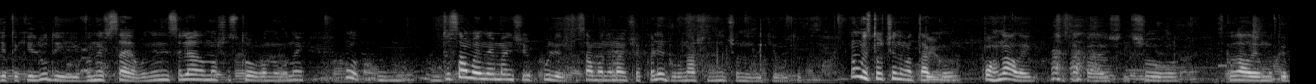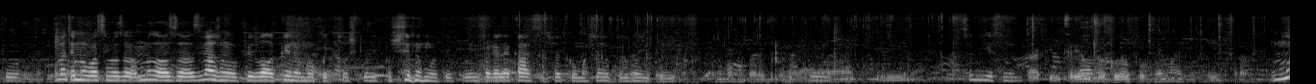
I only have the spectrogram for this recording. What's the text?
є такі люди, і вони все, вони не селяли в нашу сторону. Вони ну, до самої найменшої пулі, до самого найменшого калібру наші нічого не летіло. Тут. Ну, ми з Товчинова так погнали, чесно кажучи, що сказали йому, типу, давайте ми вас його за- ми вас зв'яжемо, в підвал кинемо, хоч трошки відпочинемо. Типу, він перелякався, швидко в машину поїхав. І. Це дійсно Так, він Крим похлопав. Ну,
